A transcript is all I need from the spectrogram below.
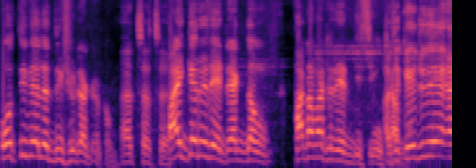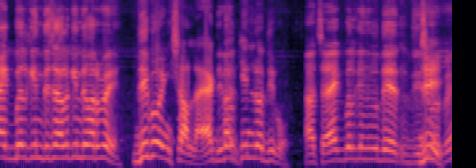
প্রতি বেলে দুইশো টাকা কম। আচ্ছা আচ্ছা। পাইকারি রেট একদম ফাটাফাটি রেট দিচ্ছি আচ্ছা কেউ যদি এক বেল কিনতে চাইলে কিনতে পারবে? দিব ইনশাল্লাহ একদম কিনলো দিব। আচ্ছা এক বেল কিন্তু দিতে পারবে?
